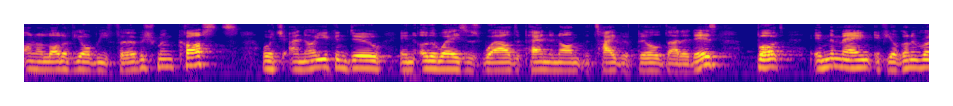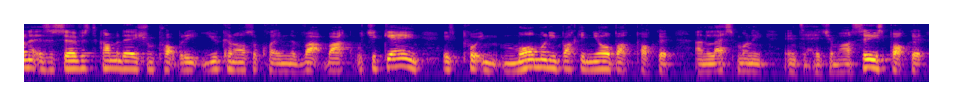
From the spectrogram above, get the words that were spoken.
on a lot of your refurbishment costs, which I know you can do in other ways as well, depending on the type of build that it is. But in the main, if you're going to run it as a serviced accommodation property, you can also claim the VAT back, which again is putting more money back in your back pocket and less money into HMRC's pocket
